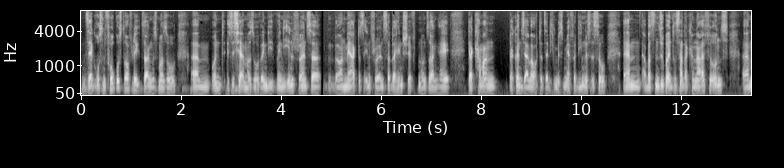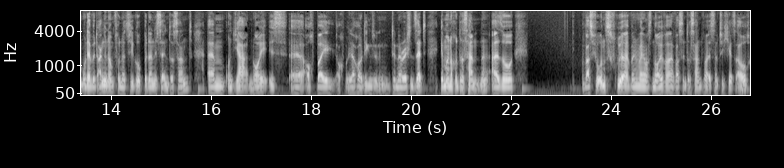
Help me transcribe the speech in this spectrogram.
einen sehr großen Fokus drauf legt, sagen wir es mal so. Ähm, und es ist ja immer so, wenn die, wenn die Influencer, wenn man merkt, dass Influencer dahin shiften und sagen, hey, da kann man da können sie einfach auch tatsächlich ein bisschen mehr verdienen, das ist so. Ähm, aber es ist ein super interessanter Kanal für uns ähm, und er wird angenommen von der Zielgruppe, dann ist er interessant. Ähm, und ja, neu ist äh, auch, bei, auch bei der heutigen Generation Z immer noch interessant. Ne? Also was für uns früher, wenn, wenn was neu war, was interessant war, ist natürlich jetzt auch.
